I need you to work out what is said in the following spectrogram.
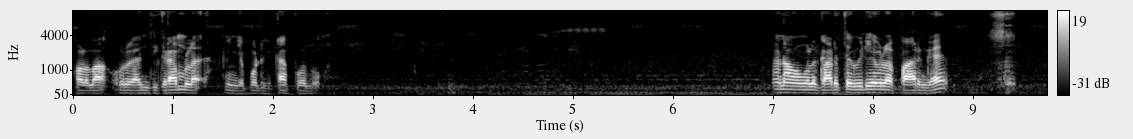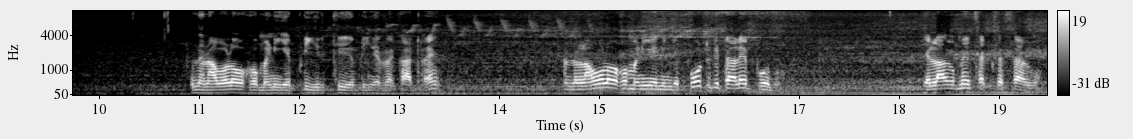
அவ்வளோதான் ஒரு அஞ்சு கிராமில் நீங்கள் போட்டுக்கிட்டால் போதும். ஆனால் உங்களுக்கு அடுத்த வீடியோவில் பாருங்கள் இந்த நவலோக மணி எப்படி இருக்குது அப்படிங்கிறத காட்டுறேன். அந்த நவலோக மணியை நீங்கள் போட்டுக்கிட்டாலே போதும். எல்லாருமே சக்ஸஸ் ஆகும்.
